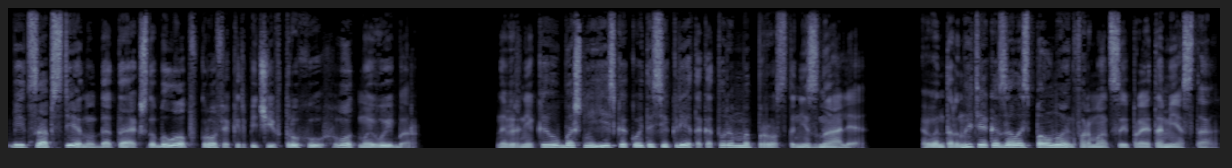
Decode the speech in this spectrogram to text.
Биться об стену, да так, чтобы лоб в кровь, а кирпичи в труху. Вот мой выбор. Наверняка у башни есть какой-то секрет, о котором мы просто не знали. В интернете оказалось полно информации про это место.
